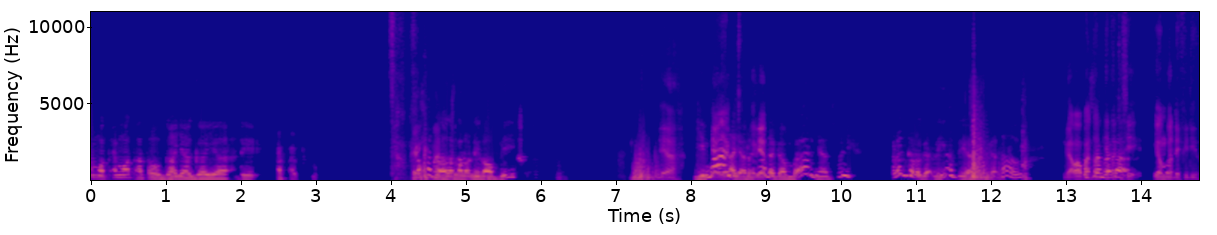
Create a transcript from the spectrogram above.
emot-emot atau gaya-gaya di FF. Kayak Bahkan kalau di lobby Ya, gimana ya, kita harusnya ada gambarnya cuy. Kalian kalau nggak lihat ya nggak tahu. nggak apa-apa, kita mereka kasih gambar di video.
